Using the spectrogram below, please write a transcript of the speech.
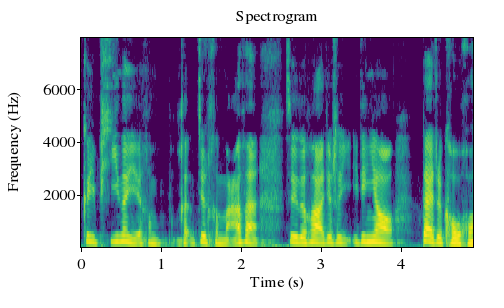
可以 P，那也很很就很麻烦。所以的话，就是一定要带着口红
